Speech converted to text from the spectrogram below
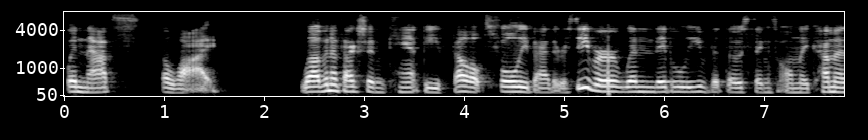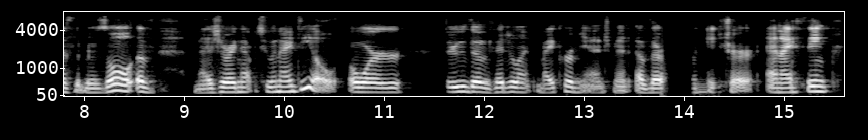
when that's a lie. Love and affection can't be felt fully by the receiver when they believe that those things only come as the result of measuring up to an ideal or through the vigilant micromanagement of their nature. And I think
